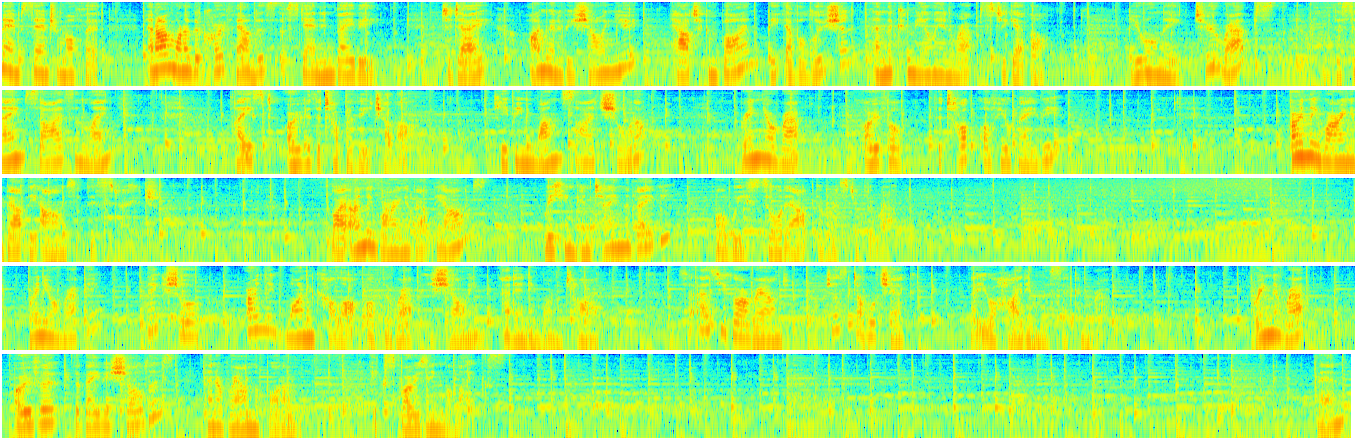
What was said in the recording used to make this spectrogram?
name's Sandra Moffat and I'm one of the co-founders of Stand In Baby. Today, I'm going to be showing you how to combine the Evolution and the Chameleon wraps together. You will need two wraps of the same size and length placed over the top of each other. Keeping one side shorter, bring your wrap over the top of your baby, only worrying about the arms at this stage. By only worrying about the arms, we can contain the baby while we sort out the rest of the wrap. When you're wrapping, make sure only one colour of the wrap is showing at any one time. So as you go around, just double check that you're hiding the second wrap. Bring the wrap over the baby's shoulders and around the bottom, exposing the legs. Then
